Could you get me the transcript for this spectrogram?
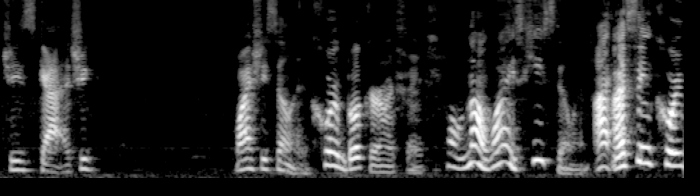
She's got she. Why is she still in? Cory Booker, I think. Well, no. Why is he still in? I, I think Cory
